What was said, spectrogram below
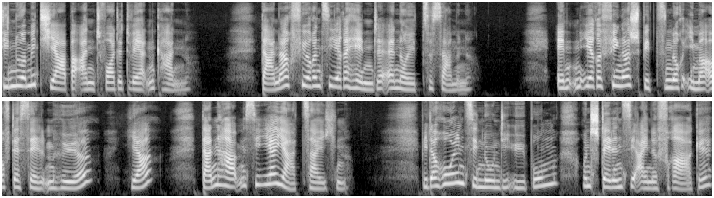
die nur mit Ja beantwortet werden kann. Danach führen Sie Ihre Hände erneut zusammen. Enden Ihre Fingerspitzen noch immer auf derselben Höhe? Ja? Dann haben Sie Ihr Ja-Zeichen. Wiederholen Sie nun die Übung und stellen Sie eine Frage,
